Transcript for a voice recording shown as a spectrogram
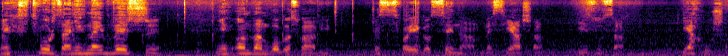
Niech Stwórca, niech Najwyższy, niech On Wam błogosławi przez swojego Syna, Mesjasza, Jezusa, Jahusza.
